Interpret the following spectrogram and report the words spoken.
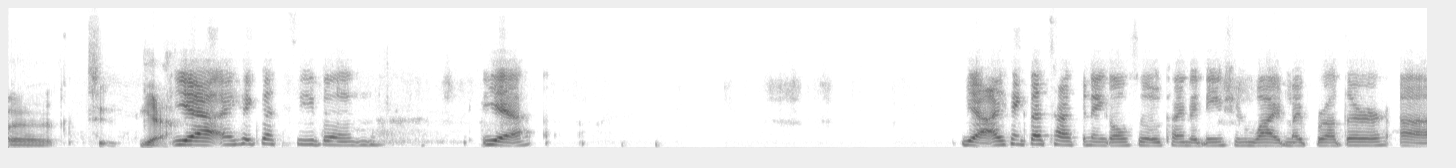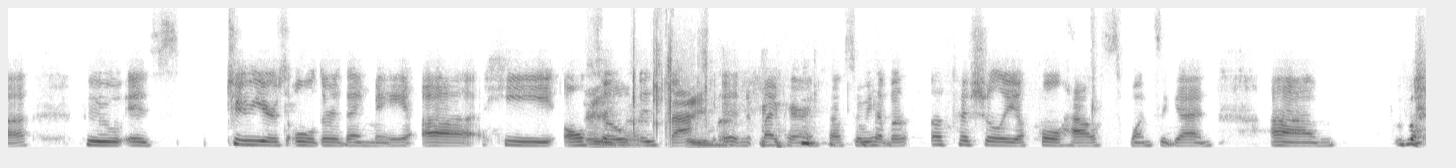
uh, two, yeah. Yeah, I think that's even yeah. Yeah, I think that's happening also kind of nationwide. My brother, uh, who is two years older than me, uh, he also Amen. is back Amen. in my parents' house. So we have a, officially a full house once again. Um, but,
